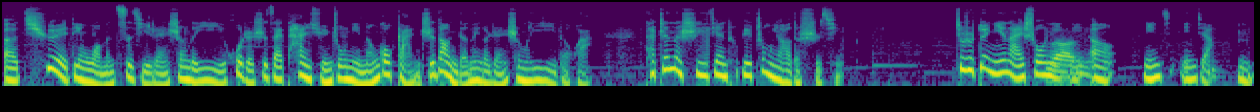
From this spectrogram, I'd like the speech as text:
呃，确定我们自己人生的意义，或者是在探寻中你能够感知到你的那个人生的意义的话，它真的是一件特别重要的事情。就是对您来说，你你嗯，您您讲，嗯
